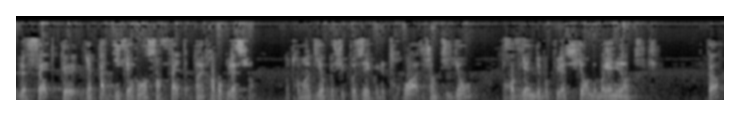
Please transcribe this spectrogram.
le fait qu'il n'y a pas de différence en fait dans les trois populations. Autrement dit, on peut supposer que les trois échantillons proviennent de populations de moyenne identiques. D'accord?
